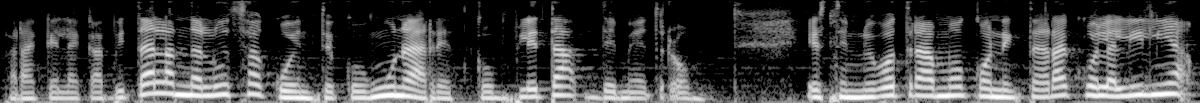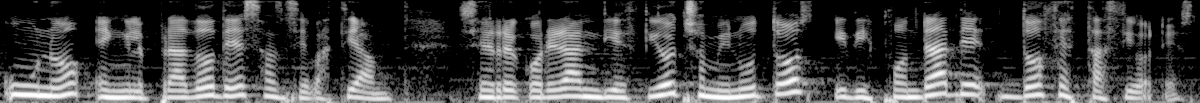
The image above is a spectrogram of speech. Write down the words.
para que la capital andaluza cuente con una red completa de metro. Este nuevo tramo conectará con la línea 1 en el Prado de San Sebastián. Se recorrerán 18 minutos y dispondrá de 12 estaciones,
